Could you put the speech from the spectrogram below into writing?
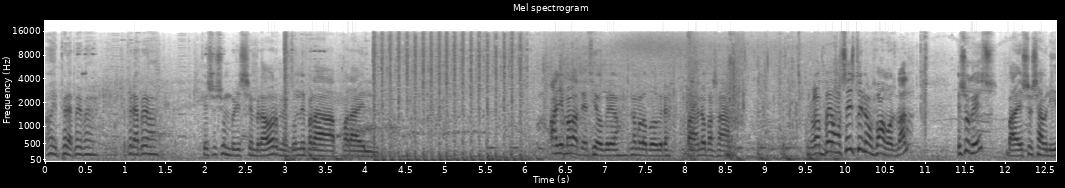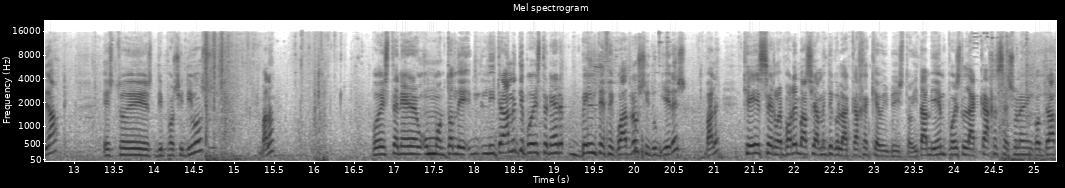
Ay, espera, espera, espera Espera, espera Que eso es un sembrador Me cunde para, para el... Ha llamado la atención, creo. No me lo puedo creer. Vale, no pasa nada Rompemos esto y nos vamos, ¿vale? ¿Eso qué es? Vale, eso es habilidad Esto es dispositivos ¿Vale? Puedes tener un montón de... Literalmente puedes tener 20 C4 si tú quieres, ¿vale? Que se reponen básicamente con las cajas que habéis visto Y también, pues, las cajas se suelen encontrar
